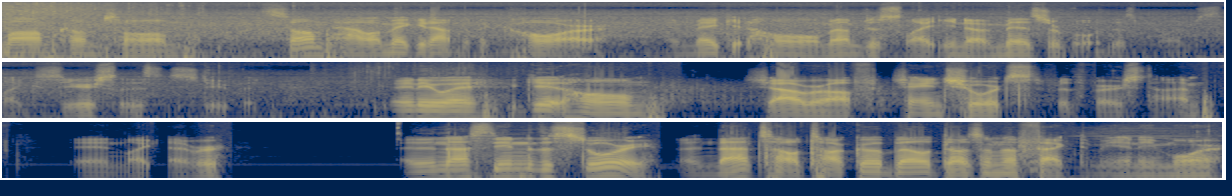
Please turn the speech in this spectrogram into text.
mom comes home. Somehow I make it out to the car and make it home. I'm just like, you know, miserable at this point. I'm just like, seriously, this is stupid. Anyway, get home, shower off, change shorts for the first time in like ever. And then that's the end of the story. And that's how Taco Bell doesn't affect me anymore.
